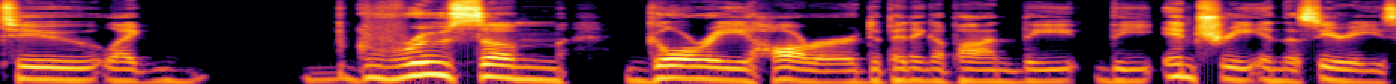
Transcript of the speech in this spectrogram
to like gruesome gory horror depending upon the the entry in the series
